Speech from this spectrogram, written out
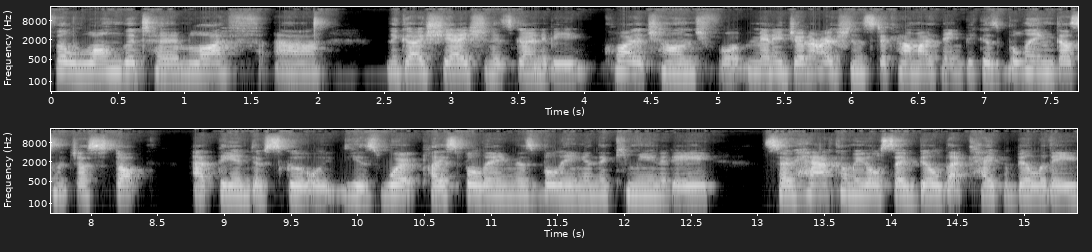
for longer term life uh, negotiation is going to be quite a challenge for many generations to come. I think because bullying doesn't just stop at the end of school. There's workplace bullying, there's bullying in the community. So how can we also build that capability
